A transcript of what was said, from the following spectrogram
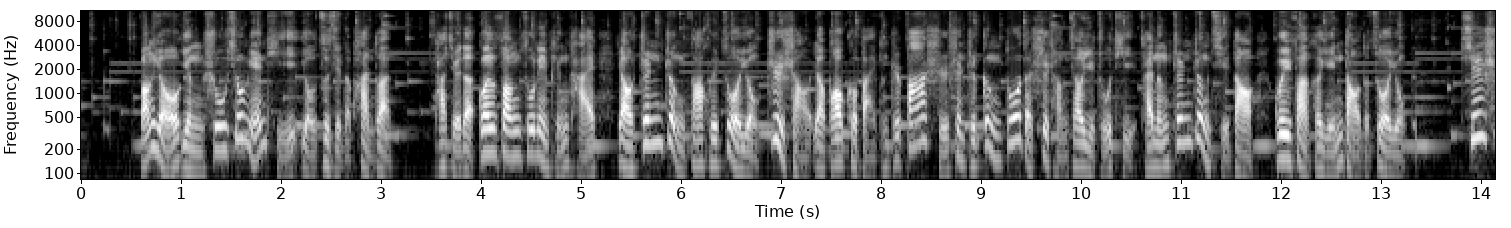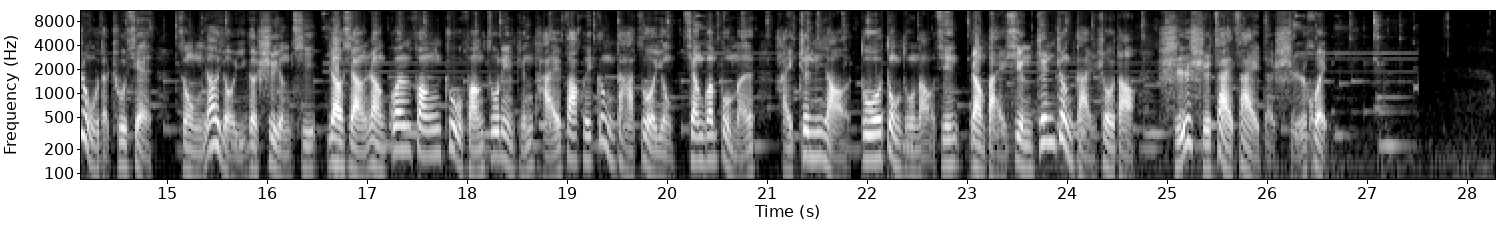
网友影书休眠体有自己的判断。他觉得官方租赁平台要真正发挥作用，至少要包括百分之八十甚至更多的市场交易主体，才能真正起到规范和引导的作用。新事物的出现总要有一个适应期，要想让官方住房租赁平台发挥更大作用，相关部门还真要多动动脑筋，让百姓真正感受到实实在在的实惠。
